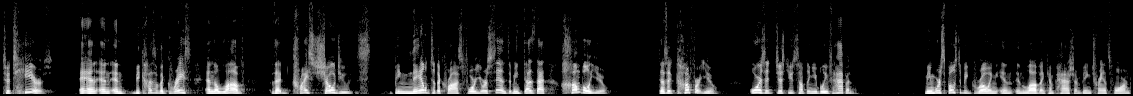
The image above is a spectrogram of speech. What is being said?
to tears. And, and, and because of the grace and the love that Christ showed you, being nailed to the cross for your sins. I mean, does that humble you? Does it comfort you? Or is it just you, something you believe happened? I mean, we're supposed to be growing in, in love and compassion, being transformed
